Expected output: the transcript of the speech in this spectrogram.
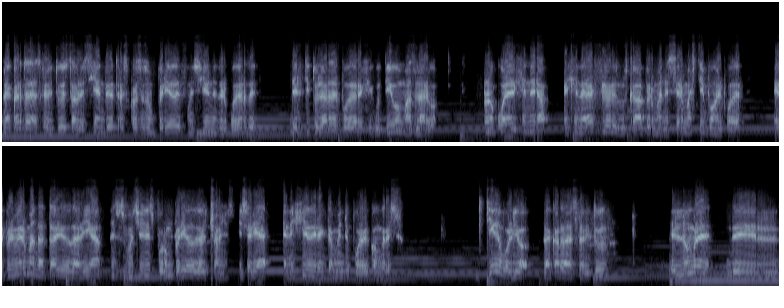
La Carta de la Esclavitud establecía, entre otras cosas, un periodo de funciones del poder de, del titular del Poder Ejecutivo más largo, con lo cual el, genera, el general Flores buscaba permanecer más tiempo en el poder. El primer mandatario daría en sus funciones por un periodo de ocho años y sería elegido directamente por el Congreso. ¿Quién abolió la Carta de la Esclavitud? El nombre del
